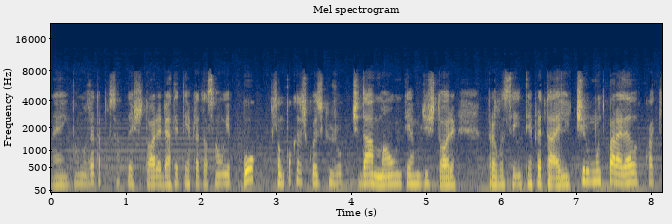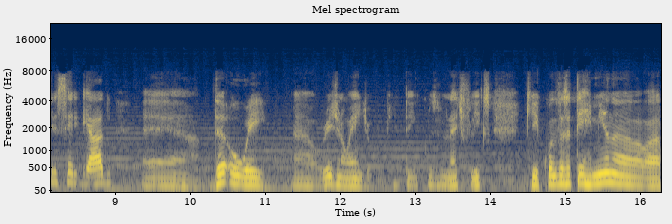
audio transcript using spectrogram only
né? Então 90% da história é aberta à interpretação e é pouco, são poucas as coisas que o jogo te dá a mão em termos de história para você interpretar. Ele tira muito paralelo com aquele seriado é, The Away, é, Original Angel, que tem inclusive no Netflix, que quando você termina a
